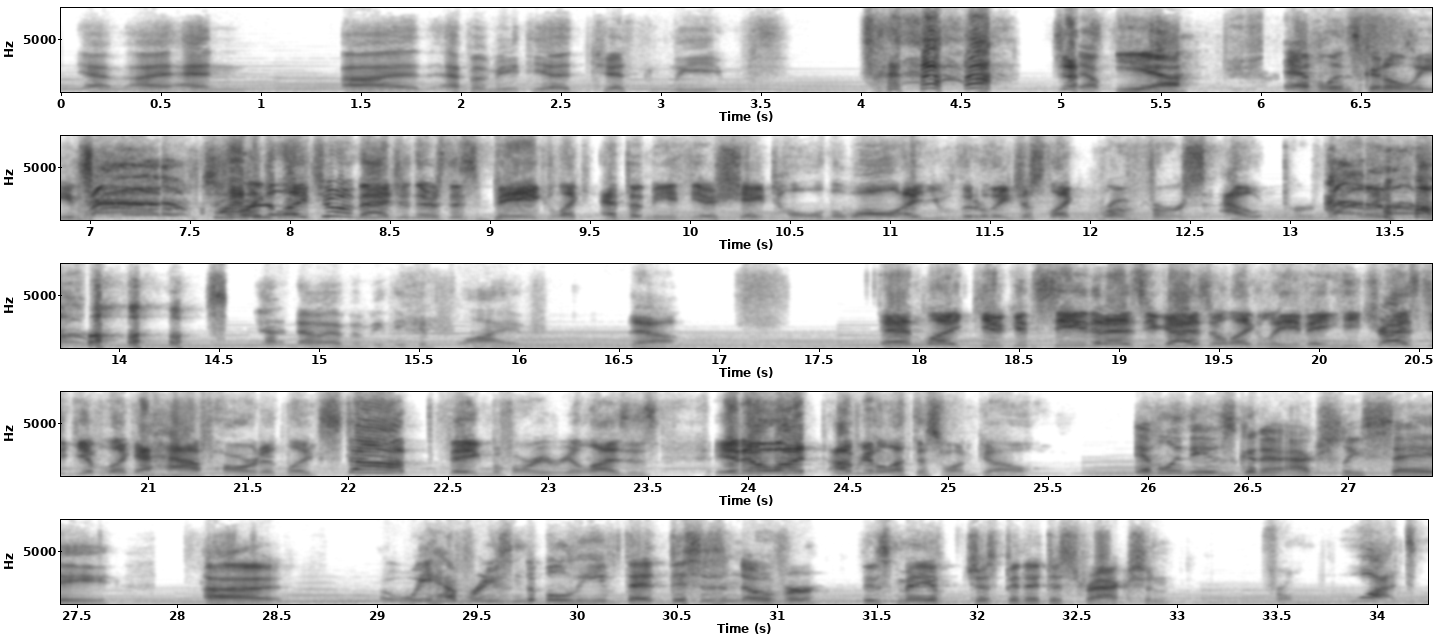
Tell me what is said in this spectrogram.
Yeah, I, and uh, Epimethea just leaves. Just- Yep. Yeah, Evelyn's gonna leave. Just I like would like to imagine there's this big like Epimethea shaped hole in the wall, and you literally just like reverse out perfectly. Yeah, no, Epimethea can fly. Yeah. And like you can see that as you guys are like leaving, he tries to give like a half-hearted like stop thing before he realizes, you know what? I'm gonna let this one go. Evelyn is gonna actually say, uh, "We have reason to believe that this isn't over. This may have just been a distraction. From what?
